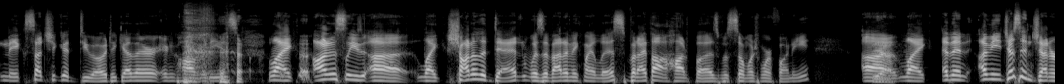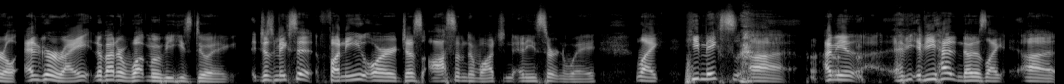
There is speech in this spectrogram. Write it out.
make such a good duo together in comedies. like honestly, uh, like Shaun of the Dead was about to make my list, but I thought Hot Fuzz was so much more funny. Uh, Yeah. Like, and then I mean, just in general, Edgar Wright, no matter what movie he's doing, it just makes it funny or just awesome to watch in any certain way. Like he makes. Uh, I mean, have you, if you hadn't noticed, like uh,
